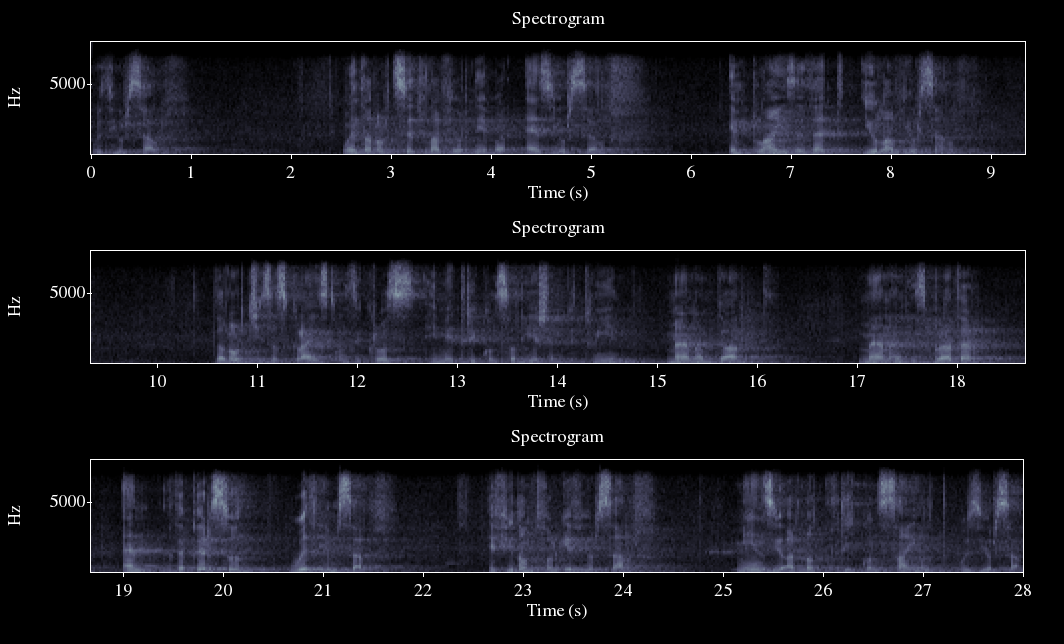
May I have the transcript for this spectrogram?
with yourself. When the Lord said, Love your neighbor as yourself, implies that you love yourself. The Lord Jesus Christ on the cross, He made reconciliation between man and God, man and his brother, and the person with himself. If you don't forgive yourself, means you are not reconciled with yourself.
